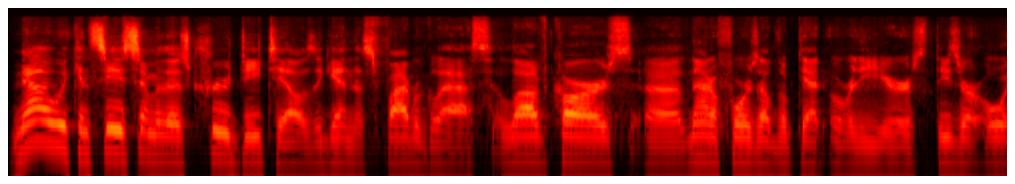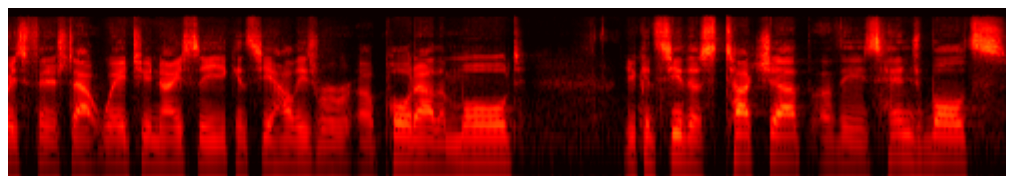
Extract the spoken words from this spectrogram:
Now we can see some of those crude details. Again, this fiberglass. A lot of cars, uh, 904s I've looked at over the years, these are always finished out way too nicely. You can see how these were uh, pulled out of the mold. You can see this touch up of these hinge bolts.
